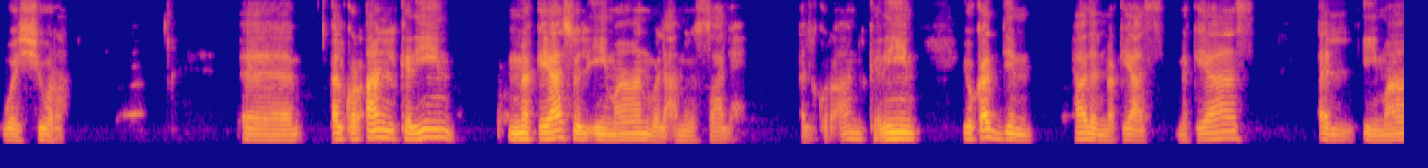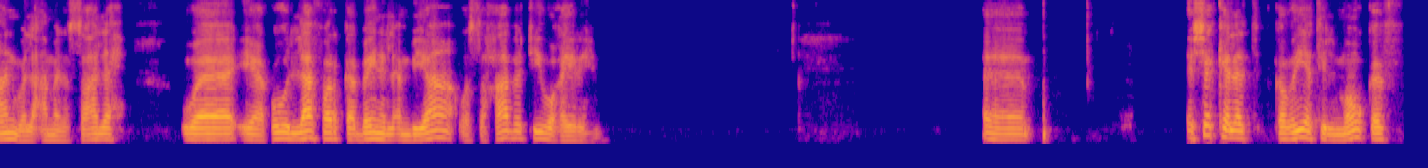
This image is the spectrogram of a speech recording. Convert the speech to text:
والشورى. آه القرآن الكريم مقياس الإيمان والعمل الصالح. القرآن الكريم يقدم هذا المقياس مقياس الإيمان والعمل الصالح ويقول لا فرق بين الأنبياء والصحابة وغيرهم. آه، شكلت قضية الموقف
